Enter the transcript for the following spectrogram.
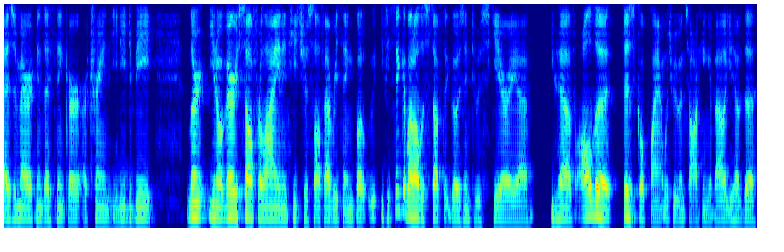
as Americans I think are, are trained that you need to be learn you know very self-reliant and teach yourself everything but if you think about all the stuff that goes into a ski area you have all the physical plant, which we've been talking about. You have the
